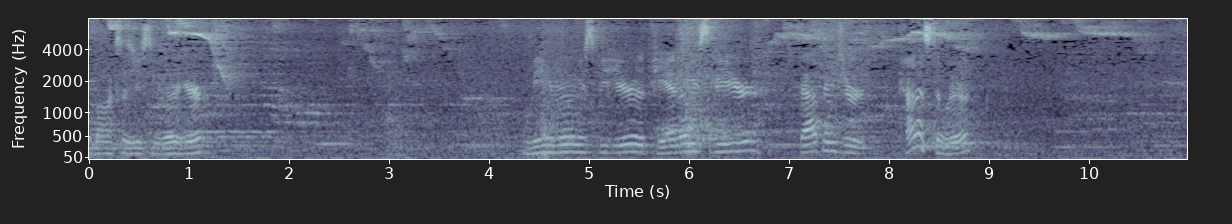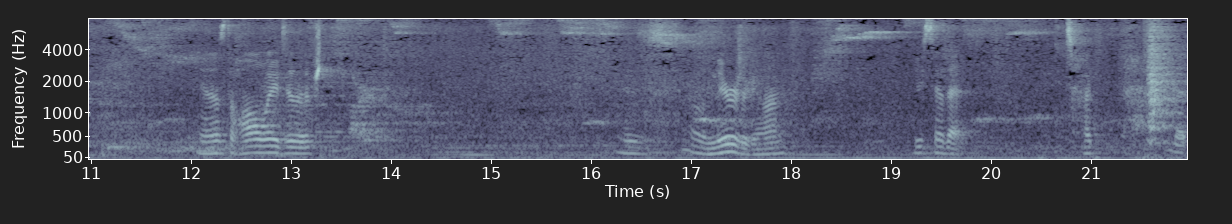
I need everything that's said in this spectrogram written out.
Mailboxes used to be right here. The meeting room used to be here. The piano used to be here. Bathrooms are kind of still here. Yeah, that's the hallway to the. Is oh, the mirrors are gone. To have that touch, that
